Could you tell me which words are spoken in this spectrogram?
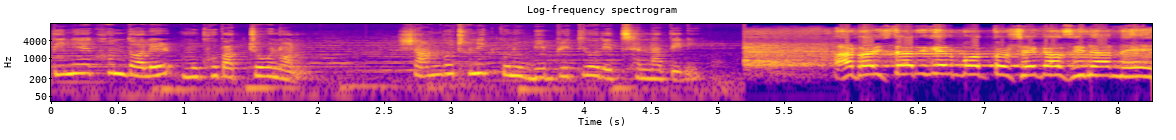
তিনি এখন দলের মুখপাত্রও নন। সাংগঠনিক কোনো বিবৃতিও দিচ্ছেন না তিনি। আঠাইশ তারিখের পর তো শেখ হাসিনা নেই।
